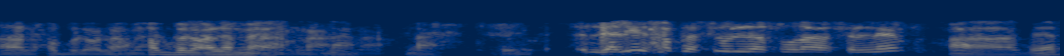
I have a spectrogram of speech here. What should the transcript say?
آه حب العلماء. حب العلماء. نعم نعم, نعم. نعم. وسلم دليل حب رسول الله صلى الله عليه وسلم؟ حاضر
